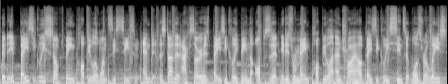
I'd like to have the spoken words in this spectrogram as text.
but it basically stopped being popular once this season ended. The Studded Axe though has basically been the opposite. It has remained popular and tryhard basically since it was released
